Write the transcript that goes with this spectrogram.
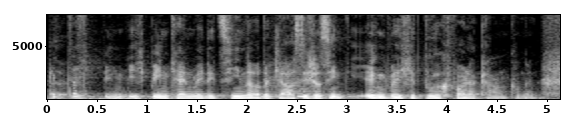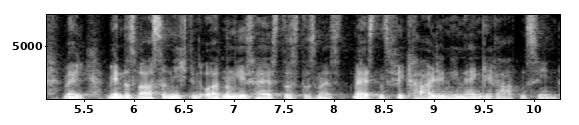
also ich, bin, ich bin kein Mediziner oder klassischer, sind irgendwelche Durchfallerkrankungen. Weil wenn das Wasser nicht in Ordnung ist, heißt das, dass meist, meistens Fäkalien hineingeraten sind.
